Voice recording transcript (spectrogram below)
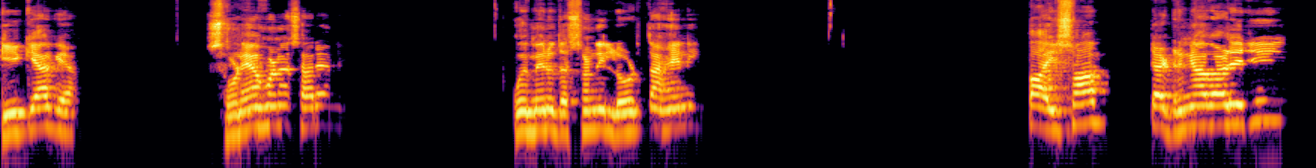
ਕੀ ਕਿਹਾ ਗਿਆ? ਸੁਣਿਆ ਹੋਣਾ ਸਾਰਿਆਂ ਨੇ? ਕੋਈ ਮੈਨੂੰ ਦੱਸਣ ਦੀ ਲੋੜ ਤਾਂ ਹੈ ਨਹੀਂ? ਭਾਈ ਸਾਹਿਬ, ਢੱਡਰੀਆਂ ਵਾਲੇ ਜੀ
